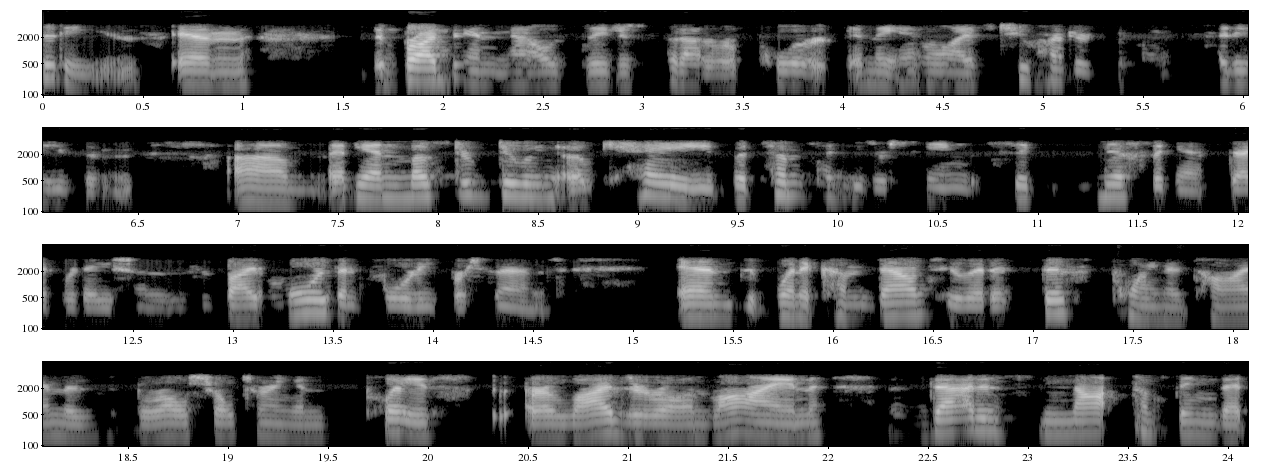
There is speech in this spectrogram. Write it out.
cities. And the BroadbandNow, they just put out a report and they analyzed 200 different cities. And um, again, most are doing okay, but some cities are seeing significant degradations by more than 40%. And when it comes down to it, at this point in time, as we're all sheltering in place, our lives are online, that is not something that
